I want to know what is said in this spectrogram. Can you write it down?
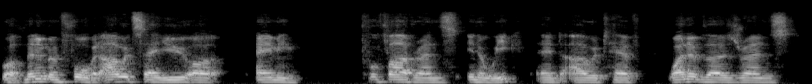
well, minimum four, but I would say you are aiming for five runs in a week. And I would have one of those runs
